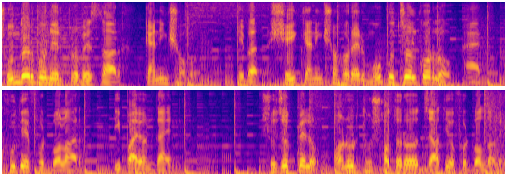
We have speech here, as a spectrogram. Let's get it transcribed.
সুন্দরবনের প্রবেশদ্বার ক্যানিং শহর। এবার সেই ক্যানিং শহরের মুখ উজ্জ্বল করল এক খুদে ফুটবলার দীপায়ন গায়েন। সুযোগ পেল অনূর্ধ্ব সতেরো জাতীয় ফুটবল দলে।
